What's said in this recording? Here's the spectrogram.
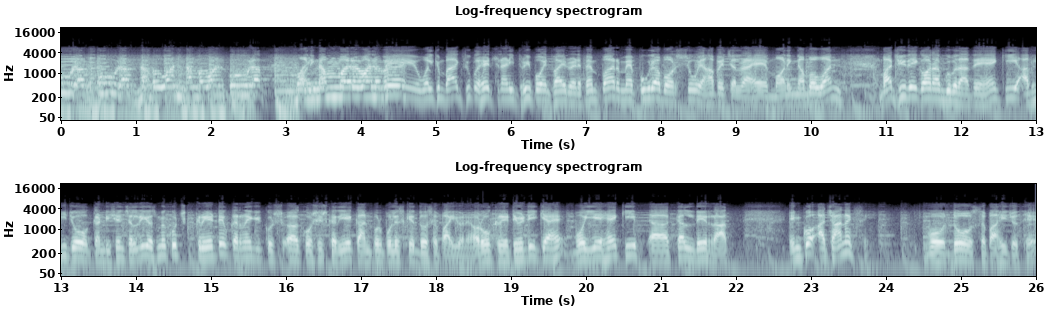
Purab, Purab, number one, number one, Purab. Morning number one वे welcome back super hits 93.5 red FM पर. मैं पूरब और शो यहाँ पे चल रहा है मॉर्निंग नंबर वन बातचीत एक और आपको बताते हैं कि अभी जो कंडीशन चल रही है उसमें कुछ क्रिएटिव करने की कुछ आ, कोशिश करी है कानपुर पुलिस के दो सिपाहियों ने। और वो क्रिएटिविटी क्या है? वो ये है कि आ, कल देर रात इनको अचानक से वो दो सिपाही जो थे,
